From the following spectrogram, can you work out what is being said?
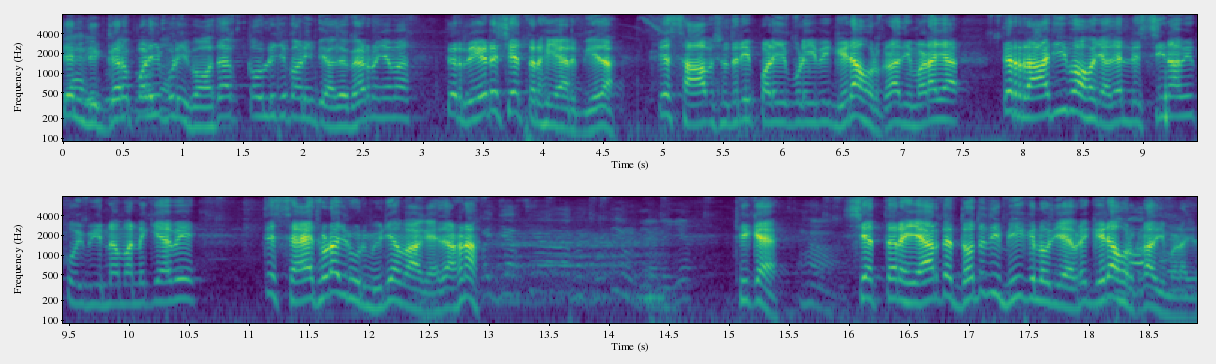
ਤੇ ਨਿੱਗਰ ਪਲੀ ਪੁਲੀ ਬਹੁਤ ਆ ਕੌਲੀ ਚ ਪਾਣੀ ਪਿਆ ਦਿਓ ਬੈੜ ਨੂੰ ਜਮਾ। ਤੇ ਰੇਟ 76000 ਰੁਪਏ ਦਾ। ਤੇ ਸਾਫ਼ ਸੁਥਰੀ ਪਲੀ ਪੁਲੀ ਵੀ ਗੇੜਾ ਹੋਰ ਕੜਾ ਦੀ ਮੜਾ ਜਾ ਤੇ ਰਾਜੀ ਬਹੁਤ ਜ਼ਿਆਦਾ ਲਿੱਸੀ ਨਾ ਵੀ ਕੋਈ ਵੀਰ ਨਾ ਮੰਨ ਕੇ ਆਵੇ। ਤੇ ਸੈ ਥੋੜਾ ਜ਼ਰੂਰ ਮੀਡੀਅਮ ਆ ਗਿਆ ਇਹਦਾ ਹਨਾ? ਠੀਕ ਹੈ। ਹਾਂ। 76000 ਤੇ ਦੁੱਧ ਦੀ 20 ਕਿਲੋ ਦੀ ਐਵਰੇਜ ਗੇੜਾ ਹੋਰ ਕੜਾ ਦੀ ਮੜਾ ਜਾ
